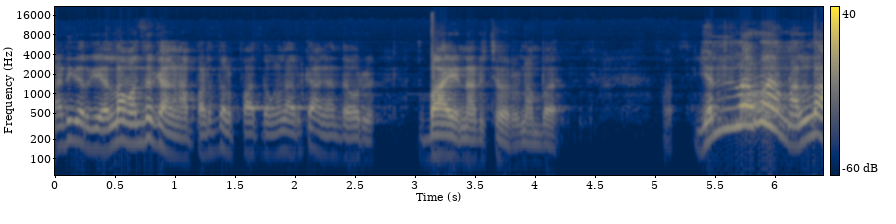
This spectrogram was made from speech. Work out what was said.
நடிகர்கள் எல்லாம் வந்திருக்காங்க. நான் படத்தில் பார்த்தவங்களாம் இருக்காங்க. அந்த ஒரு பாயை நடித்தவர் நம்ம. எல்லாரும் நல்லா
